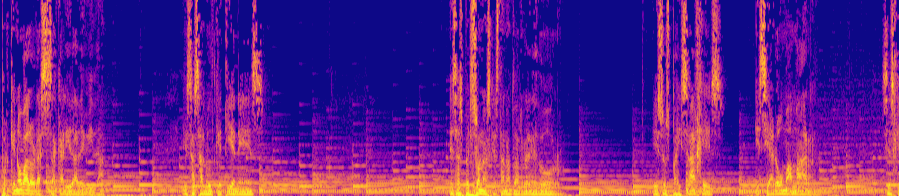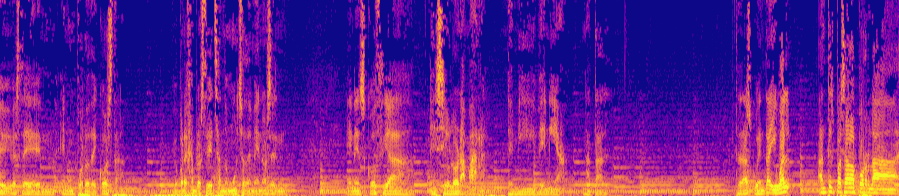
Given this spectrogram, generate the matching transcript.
¿Por qué no valoras esa calidad de vida? Esa salud que tienes. Esas personas que están a tu alrededor. Esos paisajes. Ese aroma mar. Si es que vives en, un pueblo de costa. Yo, por ejemplo, estoy echando mucho de menos en, en Escocia ese olor a mar de mi venia natal. ¿Te das cuenta? Igual antes pasaba por la...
